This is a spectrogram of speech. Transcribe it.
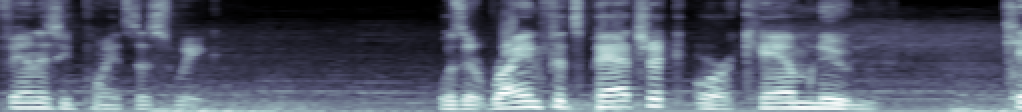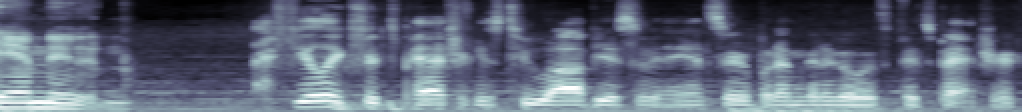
fantasy points this week? Was it Ryan Fitzpatrick or Cam Newton? Cam Newton. I feel like Fitzpatrick is too obvious of an answer, but I'm going to go with Fitzpatrick.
